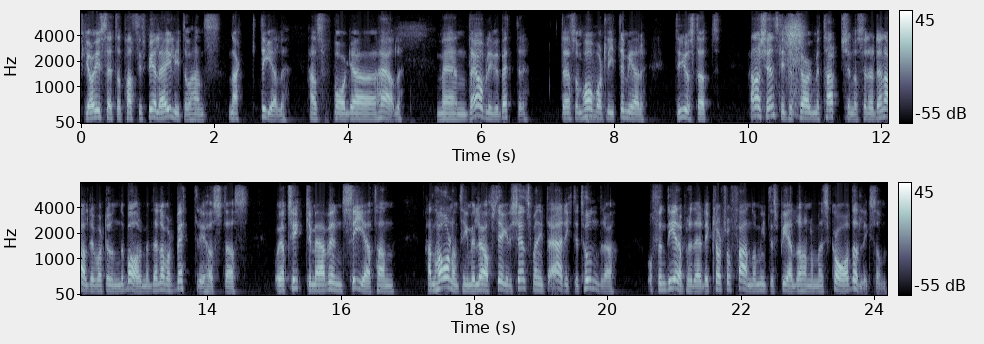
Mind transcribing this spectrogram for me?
för jag har ju sett att passningsspel är ju lite av hans nackdel hans svaga häl. Men det har blivit bättre. Det som har mm. varit lite mer, det är just att han har känts lite trög med touchen och sådär. Den har aldrig varit underbar, men den har varit bättre i höstas. Och jag tycker mig även se att han, han har någonting med löpsteg. Det känns som att han inte är riktigt hundra och fundera på det där. Det är klart som fan de inte spelar honom är skadad liksom.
